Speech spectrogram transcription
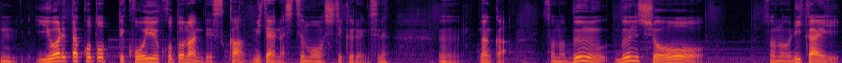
うん、言われたことってこういうことなんですか？みたいな質問をしてくるんですね、うん、なんかその文文章をその理解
